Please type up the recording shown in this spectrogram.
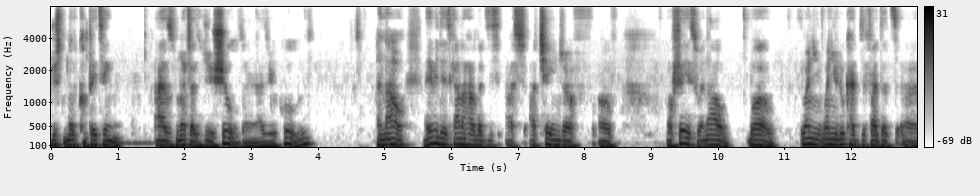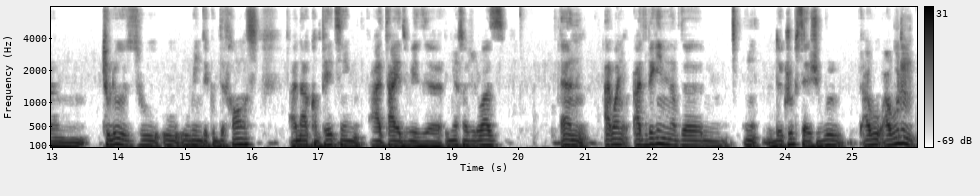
just not competing as much as you should and as you could. And now maybe there's kind of have a, a, a change of of of face where now, well, when you when you look at the fact that um, Toulouse, who, who, who win the Coupe de France, are now competing at tied with uh, Union Saint-Gilloise. And I, when, at the beginning of the the group stage, I, w- I wouldn't,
